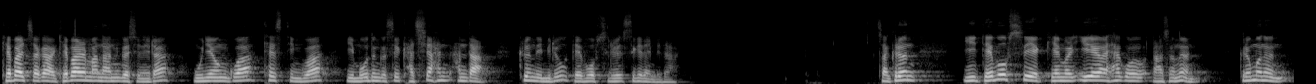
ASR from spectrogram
개발자가 개발만 하는 것이 아니라 운영과 테스팅과 이 모든 것을 같이 한다. 그런 의미로 DevOps를 쓰게 됩니다. 자, 그런 이 DevOps의 개념을 이해하고 나서는 그러면은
